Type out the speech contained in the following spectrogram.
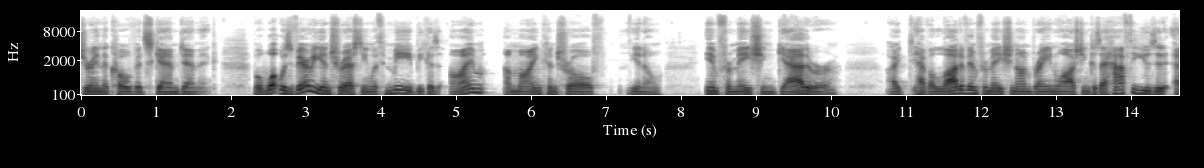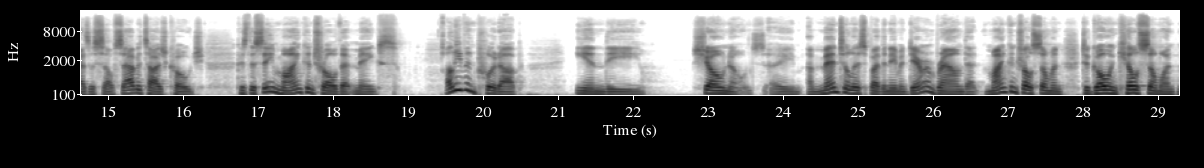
during the covid scamdemic. But what was very interesting with me because i'm a mind control you know information gatherer I have a lot of information on brainwashing because I have to use it as a self sabotage coach. Because the same mind control that makes, I'll even put up in the show notes a, a mentalist by the name of Derren Brown that mind controls someone to go and kill someone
